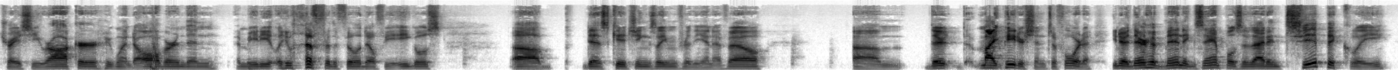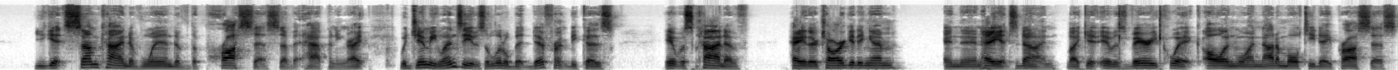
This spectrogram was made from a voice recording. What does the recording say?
Tracy Rocker, who went to Auburn, then immediately left for the Philadelphia Eagles. Uh, Des Kitchings leaving for the NFL. Um, there Mike Peterson to Florida. You know, there have been examples of that, and typically you get some kind of wind of the process of it happening, right? With Jimmy Lindsey, it was a little bit different because it was kind of, hey, they're targeting him, and then hey, it's done. Like it, it was very quick, all in one, not a multi-day process.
